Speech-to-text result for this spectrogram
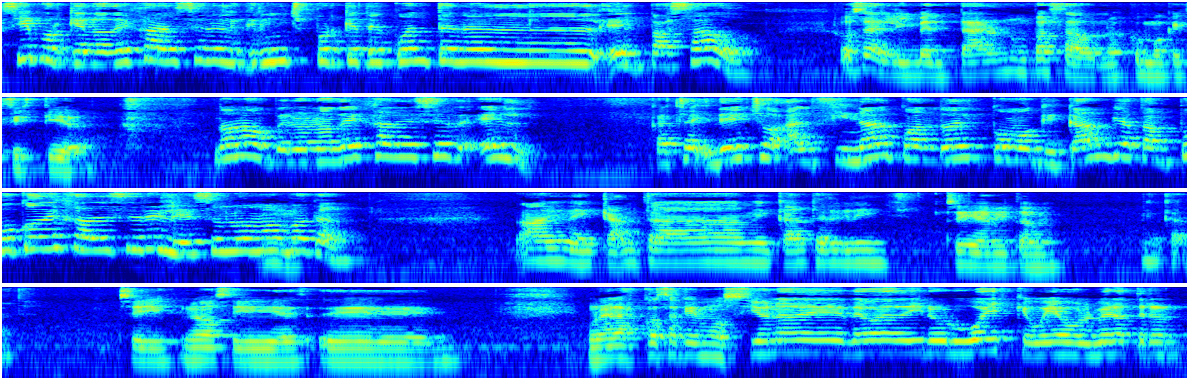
Sí, porque no deja de ser el Grinch porque te cuenten el, el pasado. O sea, le inventaron un pasado, no es como que existiera. No, no, pero no deja de ser él. ¿Cachai? De hecho, al final, cuando él como que cambia, tampoco deja de ser él. Eso es lo más Mm. bacán. A mí me encanta, me encanta el Grinch. Sí, a mí también. Me encanta. Sí, no, sí. es, eh, una de las cosas que emociona de, de ahora de ir a Uruguay es que voy a volver a tener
